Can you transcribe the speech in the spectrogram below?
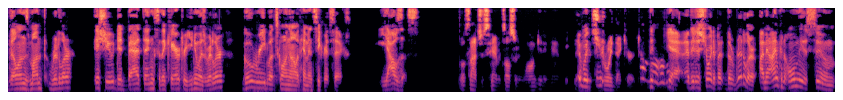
Villains Month Riddler issue did bad things to the character you knew as Riddler, go read what's going on with him in Secret Six. Yowzas. well, it's not just him, it's also elongated man. It would- destroyed that character. The- yeah, they destroyed it, but the Riddler, I mean, I can only assume,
